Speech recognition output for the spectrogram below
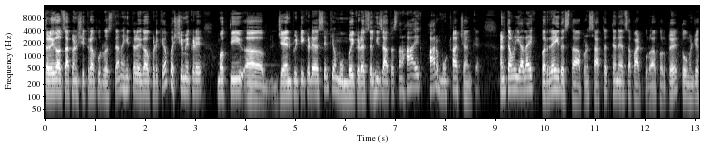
तळेगाव चाकण शिक्रापूर रस्त्यानं ही तळेगावकडे किंवा पश्चिमेकडे मग ती जे एन पी टीकडे असेल किंवा मुंबईकडे असेल ही जात असताना हा एक फार मोठा चंक आहे. आणि त्यामुळे याला एक पर्यायी रस्ता आपण सातत्याने याचा पाठपुरावा करतोय तो म्हणजे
